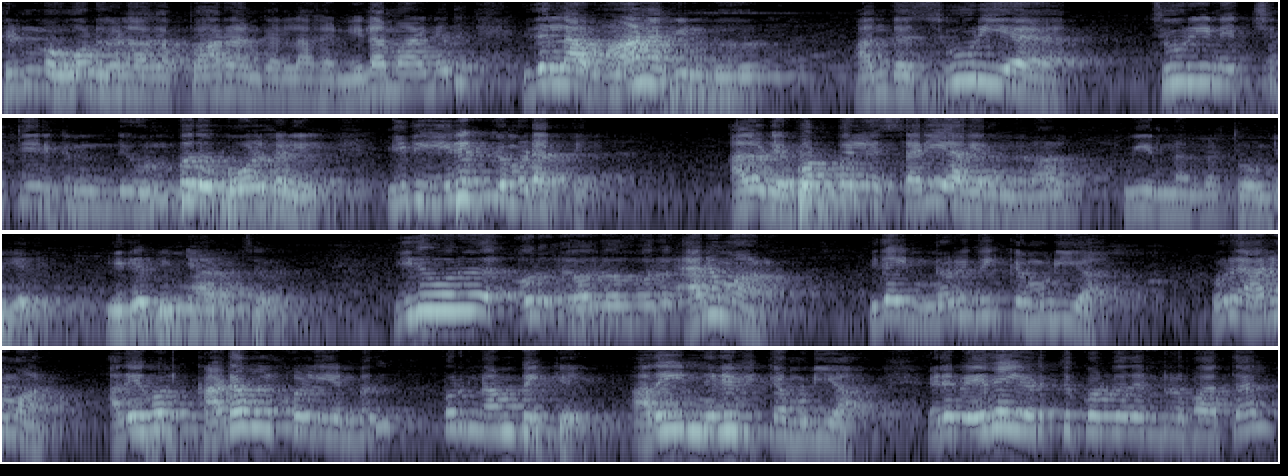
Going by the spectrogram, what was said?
திண்ம ஓடுகளாக பாறாங்கல்லாக நிலமாயினது. இதெல்லாம் ஆன பின்பு அந்த சூரிய சூரியனை சுற்றி இருக்கும் இந்த ஒன்பது கோள்களில் இது இருக்கும் இடத்தில். அதனுடைய வெப்பநிலை சரியாக இருந்தனால் உயிரினங்கள் தோன்றியது. இது விஞ்ஞானம் சொல்லுது இது ஒரு ஒரு ஒரு- ஒரு அனுமானம். இதை நிரூபிக்க முடியாது. ஒரு அனுமானம். அதேபோல் கடவுள் கொள்ளி என்பது ஒரு நம்பிக்கை. அதை நிரூபிக்க முடியாது. எனவே எதை எடுத்துக்கொள்வது என்று பார்த்தால்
